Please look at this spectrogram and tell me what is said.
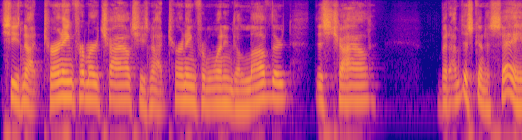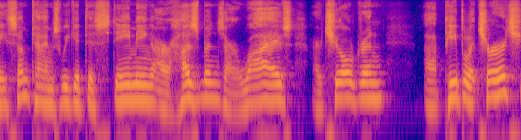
she's not turning from her child. She's not turning from wanting to love their, this child. But I'm just going to say sometimes we get this steaming our husbands, our wives, our children, uh, people at church,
